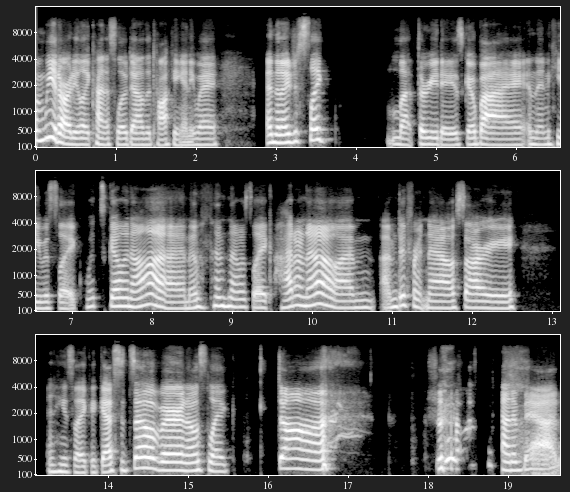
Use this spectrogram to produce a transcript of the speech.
and we had already like kind of slowed down the talking anyway. And then i just like let three days go by and then he was like what's going on? And then i was like i don't know. I'm i'm different now. Sorry. And he's like i guess it's over. And i was like darn. That was kind of bad.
